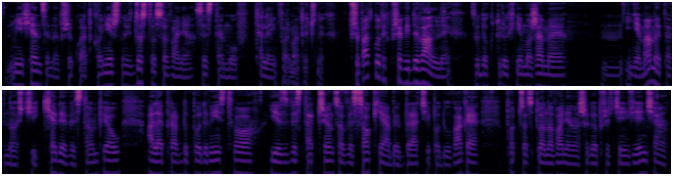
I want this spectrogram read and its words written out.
miesięcy, np. konieczność dostosowania systemów teleinformatycznych. W przypadku tych przewidywalnych, co do których nie możemy mm, i nie mamy pewności, kiedy wystąpią, ale prawdopodobieństwo jest wystarczająco wysokie, aby brać je pod uwagę podczas planowania naszego przedsięwzięcia,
